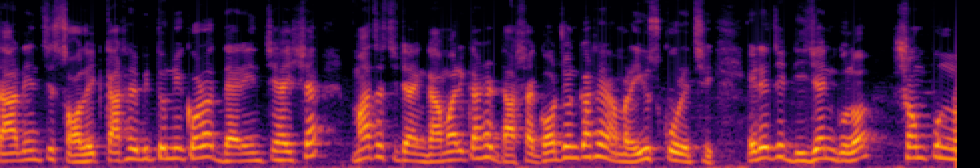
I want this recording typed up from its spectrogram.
চার ইঞ্চি সলিড কাঠের বিতরণী করা, দেড় ইঞ্চি হাইসা মাঝা চিটাং গামারি কাঠের, ডাসা গর্জন কাঠের আমরা ইউজ করেছি। এটা যে ডিজাইনগুলো সম্পূর্ণ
